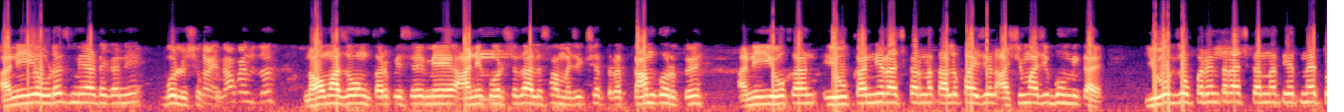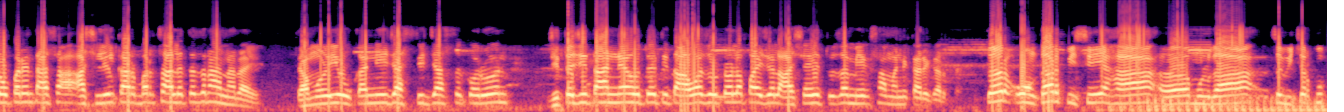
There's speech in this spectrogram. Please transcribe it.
आणि एवढंच मी या ठिकाणी बोलू शकतो. नाव काय तुझं? नाव माझं ओंकार पिसे. मी अनेक वर्ष झालं सामाजिक क्षेत्रात काम करतोय आणि युवकां युवकांनी राजकारणात आलं पाहिजे अशी माझी भूमिका आहे. युवक जोपर्यंत राजकारणात येत नाही तोपर्यंत असा अश्लील कारभार चालतच राहणार आहे. त्यामुळे युवकांनी जास्तीत जास्त करून जिथं जिथं अन्याय होतोय तिथं आवाज उठवला पाहिजे. अशा हेतूचा मी एक सामान्य कार्यकर्ता तर ओंकार पिसे हा मुलगाचा विचार खूप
